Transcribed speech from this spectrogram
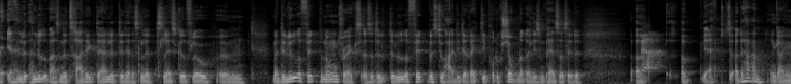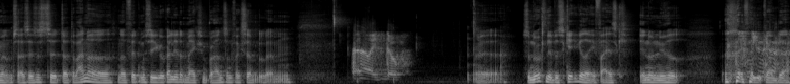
Ja, ja, han, han lyder bare sådan lidt træt, ikke? Det er lidt det der sådan lidt slasket flow. Øhm, men det lyder fedt på nogle tracks, altså det, det lyder fedt, hvis du har de der rigtige produktioner, der ligesom passer til det. Og, Ja. og, ja, og det har han en gang imellem, så altså, jeg synes, der, der var noget, noget fedt musik. Jeg kan godt lide det med Action Bronson for eksempel. Øhm, han er rigtig dope. Øh, så nu er klippet skægget af faktisk. Endnu en nyhed. der lige kom der.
